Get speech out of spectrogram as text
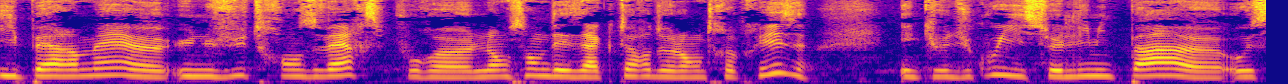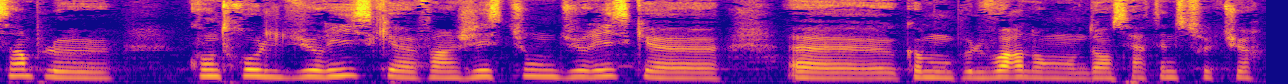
il permet une vue transverse pour l'ensemble des acteurs de l'entreprise et que du coup il se limite pas au simple contrôle du risque, enfin gestion du risque, euh, euh, comme on peut le voir dans, dans certaines structures.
